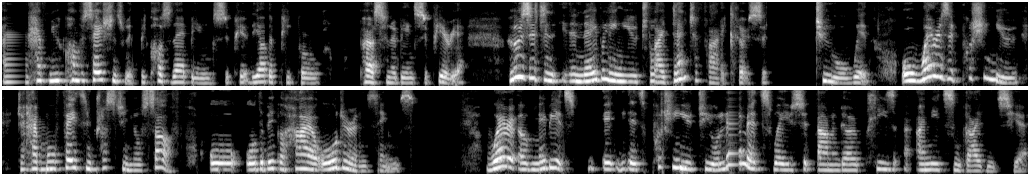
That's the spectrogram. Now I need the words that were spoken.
and have new conversations with because they're being superior, the other people, person are being superior? Who's it enabling you to identify closer to or with? Or where is it pushing you to have more faith and trust in yourself or, or the bigger, higher order and things? Where uh, maybe it's it, it's pushing you to your limits where you sit down and go, please, I need some guidance here.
